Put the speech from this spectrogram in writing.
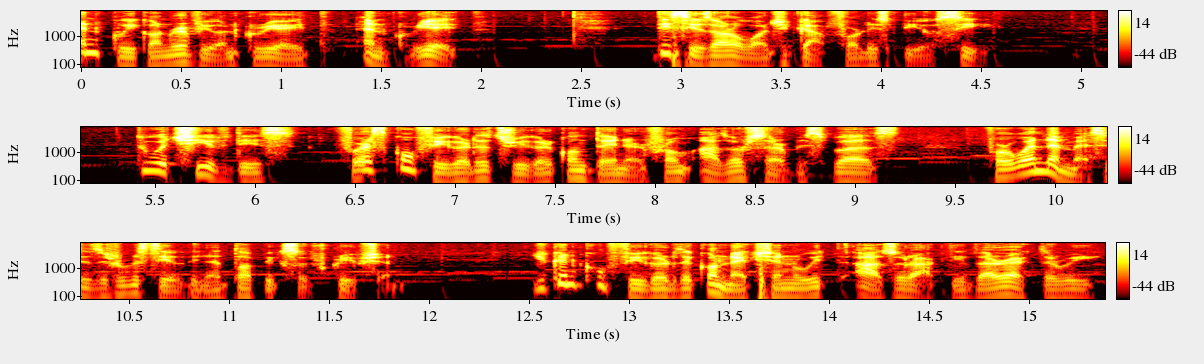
and click on Review and Create and create. This is our logic app for this POC. To achieve this, first configure the trigger container from Azure Service Bus for when the message is received in a topic subscription. You can configure the connection with Azure Active Directory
